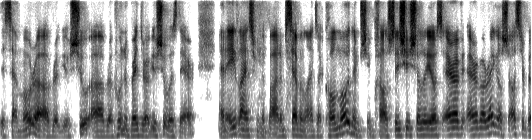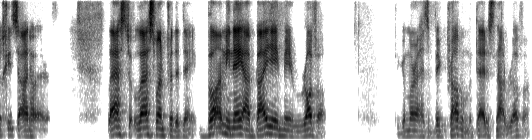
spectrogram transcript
This Amora of Rav Yoshua, uh, Rav Huna Breder of Yoshua was there. And eight lines from the bottom, seven lines, I call Modim, Shimchal Shlishi Shalios, Erev Aregel, Bechitza Erev. Last, last one for the day. Ba'amine Abaye me Rava. The Gemara has a big problem with that. It's not Rava.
